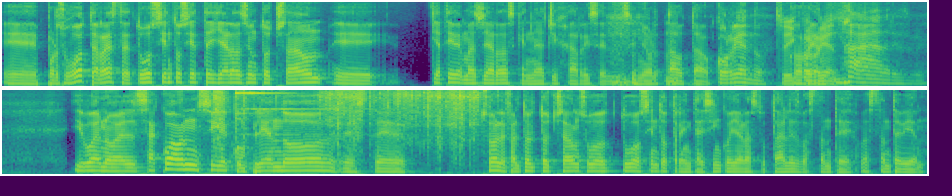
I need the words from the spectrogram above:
Eh, por su juego terrestre, tuvo 107 yardas y un touchdown. Eh, ya tiene más yardas que Najee Harris, el señor Tao Tao. Corriendo. Sí, Corriendo. corriendo. Madres, güey. Y bueno, el Sacón sigue cumpliendo. Este, solo le faltó el touchdown, tuvo, tuvo 135 yardas totales, bastante, bastante bien.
